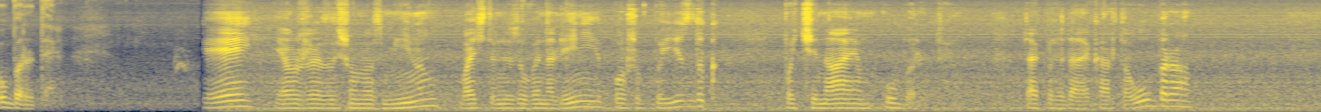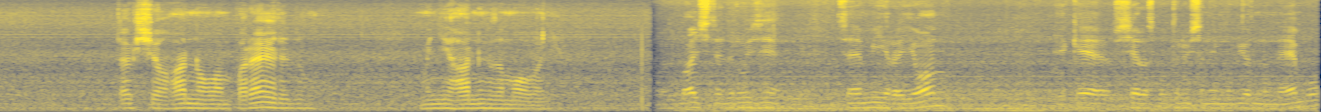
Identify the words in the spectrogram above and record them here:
Уберете. Окей, я вже зайшов на зміну. Бачите, внизу ви на лінії, пошук поїздок. Починаємо уберити. Так виглядає карта Uber. Так що гарного вам перегляду. Мені гарних замовлень. Ось бачите, друзі, це мій район, яке, ще раз повторюся, неймовірне небо.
